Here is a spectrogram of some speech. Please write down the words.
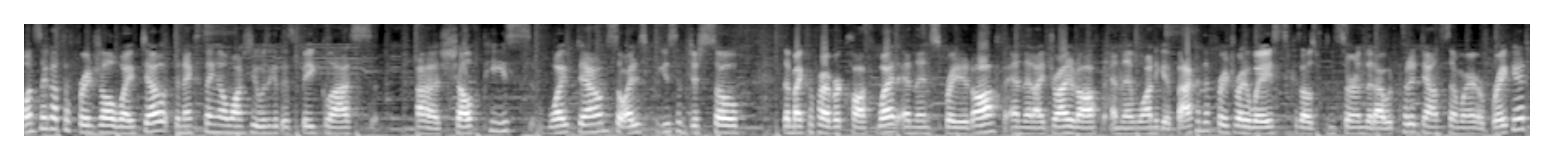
Once I got the fridge all wiped out, the next thing I wanted to do was get this big glass uh, shelf piece wiped down. So I just used some dish soap, the microfiber cloth wet, and then sprayed it off. And then I dried it off and then wanted to get back in the fridge right away because I was concerned that I would put it down somewhere or break it.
